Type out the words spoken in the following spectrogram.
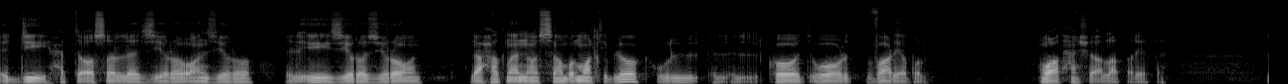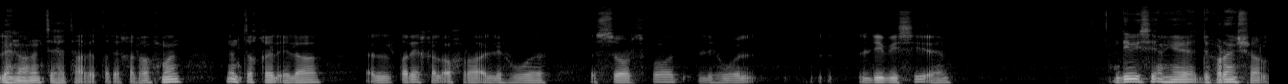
ال D حتى أوصل له zero one zero ال E zero zero one لاحظنا إنه ال sample مالتي block وال code word variable واضحة إن شاء الله الطريقة لهنا انتهت هذه الطريقة ال Huffman ننتقل إلى الطريقة الأخرى اللي هو ال source code اللي هو الدي بي سي ام دي بي سي ام هي differential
